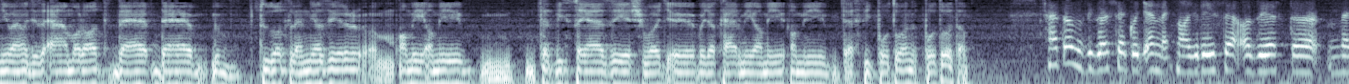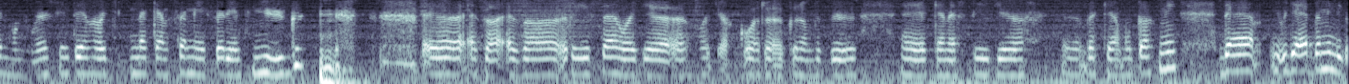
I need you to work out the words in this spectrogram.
nyilván, hogy ez elmarad, de, de tudott lenni azért, ami, ami tehát visszajelzés, vagy, vagy akármi, ami, ami ezt így pótol, pótolta? Hát az az igazság, hogy ennek nagy része azért, megmondom őszintén, hogy nekem személy szerint nyűg ez, a, ez a része, hogy, hogy akkor különböző helyeken ezt így be kell mutatni. De ugye ebben mindig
